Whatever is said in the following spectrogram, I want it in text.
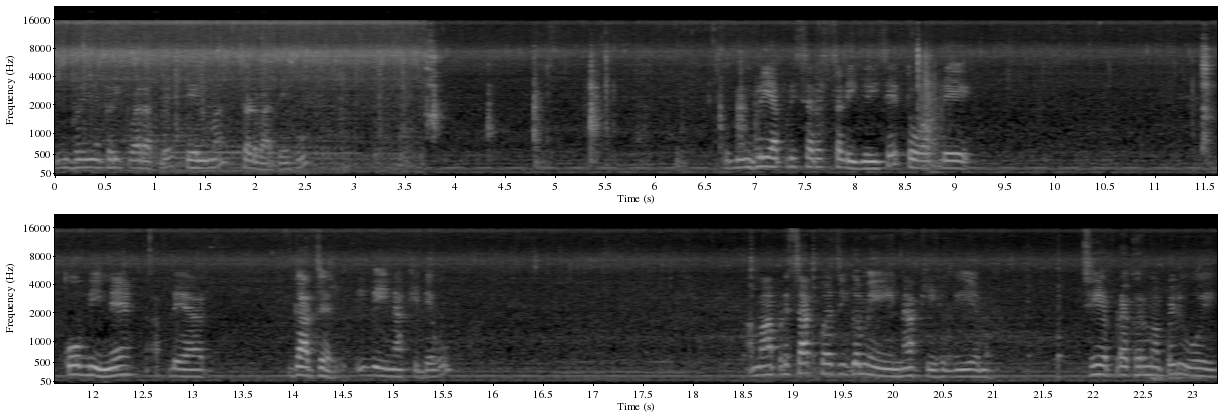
ડુંગળીને ઘડીક વાર આપણે તેલમાં ચડવા દેવું. ડુંગળી આપણી સરસ ચડી ગઈ છે, તો આપણે કોબીને આપણે આ ગાજર એ બે નાખી દેવું. આમાં આપણે શાકભાજી ગમે એ નાખી શકીએ એમ. જે આપણા ઘરમાં પડ્યું હોય,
